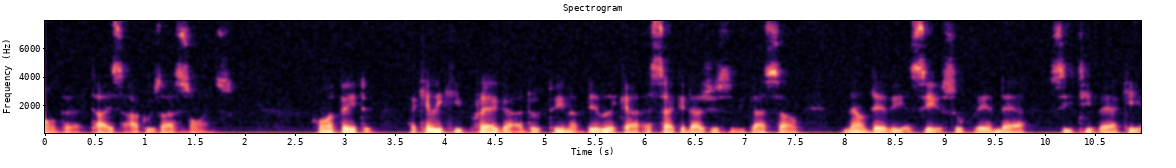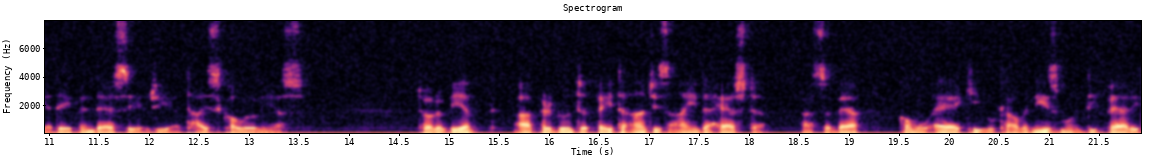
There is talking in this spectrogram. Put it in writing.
contra tais acusações. Com efeito, aquele que prega a doutrina bíblica acerca da justificação não deve se surpreender se tiver que defender-se de tais calúnias. Todavia, a pergunta feita antes ainda resta, a saber, como é que o calvinismo difere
